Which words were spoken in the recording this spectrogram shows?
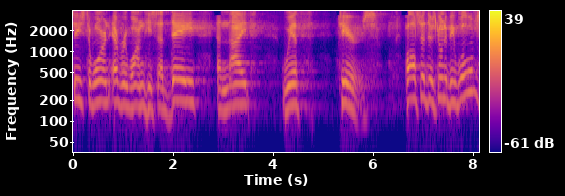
cease to warn everyone, he said, day and night with tears. Paul said there's going to be wolves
